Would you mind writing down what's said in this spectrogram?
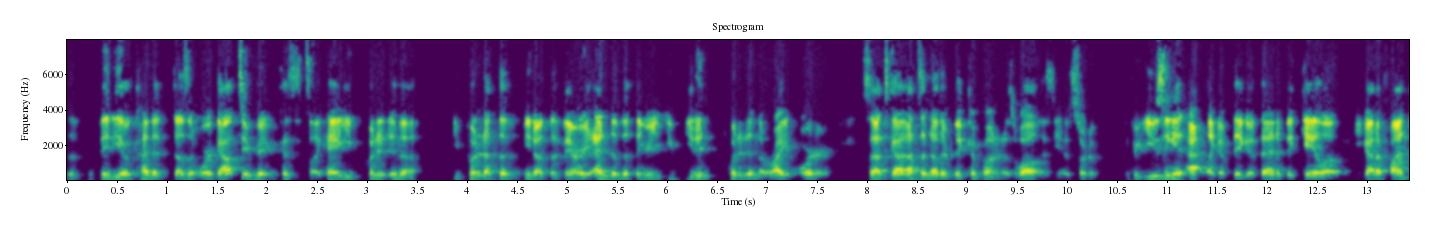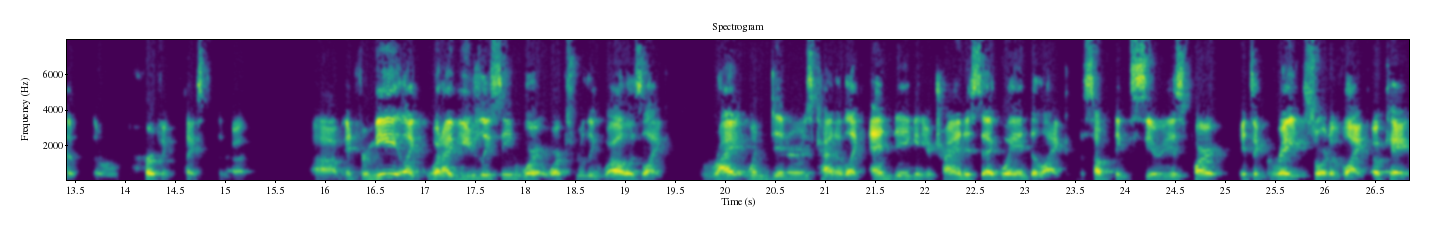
the, the video kind of doesn't work out too great because it's like hey you put it in a you put it at the you know at the very end of the thing, or you, you didn't put it in the right order. So that's got that's another big component as well. Is you know sort of if you're using it at like a big event, a big gala, you got to find the, the perfect place to throw it. Um, and for me, like what I've usually seen where it works really well is like right when dinner is kind of like ending and you're trying to segue into like the something serious part. It's a great sort of like, okay,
